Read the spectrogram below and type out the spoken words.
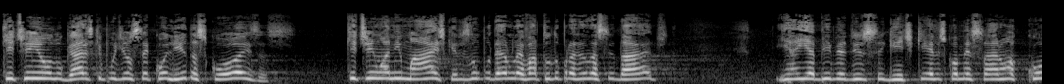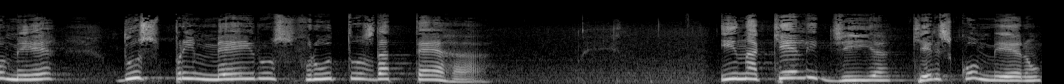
que tinham lugares que podiam ser colhidas coisas, que tinham animais, que eles não puderam levar tudo para dentro da cidade. E aí a Bíblia diz o seguinte, que eles começaram a comer dos primeiros frutos da terra. E naquele dia que eles comeram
